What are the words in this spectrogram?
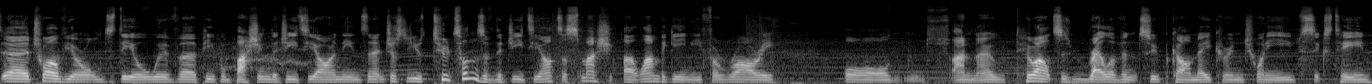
12-year-olds uh, deal with uh, people bashing the GTR on the internet. Just use two tons of the GTR to smash a Lamborghini, Ferrari, or, I don't know, who else is relevant supercar maker in 2016?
